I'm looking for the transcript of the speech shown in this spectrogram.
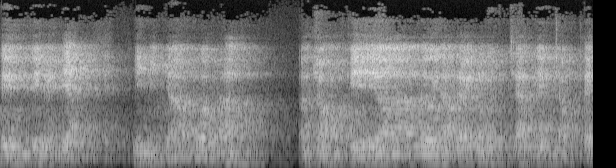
thêm cái vẻ đẹp. Khi mình uh, muốn uh, cho một cái ờ, nơi nào đấy nó được trang nghiêm trọng thể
